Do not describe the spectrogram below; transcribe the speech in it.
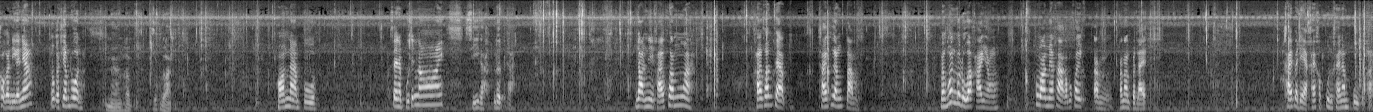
เข้ากันดีกันยังตัวกระเทียมโทนแม่นครับสุดยอดหอมน้ำปู ใส่น้ำปูจักหน้อย สีกะเลิศค่ะดอนนี่ขายความนัวขายความแซ่บขายเครื่องต่ำบางคนก็รู้ว่าขายหยังเพราะว่าแม่ค้าก็ไม่ค่อยอ่ำอันนั้นเป็นไรขายปลาแดกขายข้าวปุ้นขายน้ำปูค่ะ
